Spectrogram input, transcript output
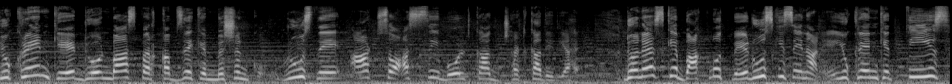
यूक्रेन के डोनबास पर कब्जे के मिशन को रूस ने 880 बोल्ट का झटका दे दिया है। डोनेस के बाकमुत में रूस की सेना ने यूक्रेन के तीस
